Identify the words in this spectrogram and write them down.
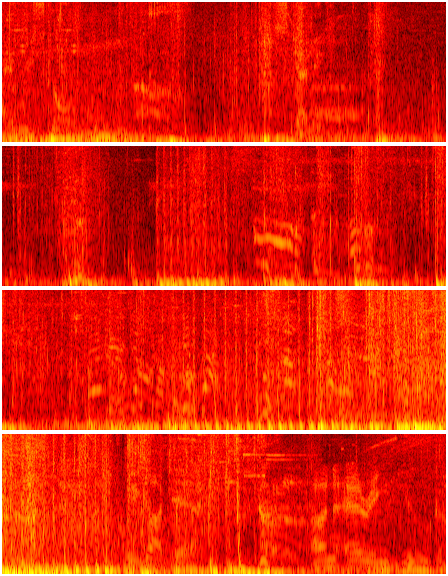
I am restored. Steady. We got there. Unerring Yuga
